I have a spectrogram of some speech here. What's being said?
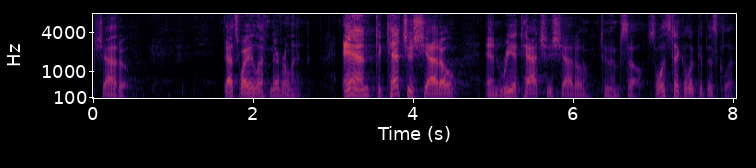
shadow. That's why he left Neverland. And to catch his shadow and reattach his shadow to himself. So let's take a look at this clip.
